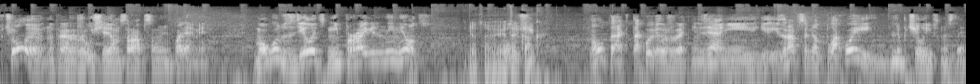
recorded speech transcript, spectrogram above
пчелы, например, живущие там с рапсовыми полями, могут сделать неправильный мед. Это, это как? Ну так, такой жрать нельзя. Они из рапса мед плохой для пчелы, в смысле.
